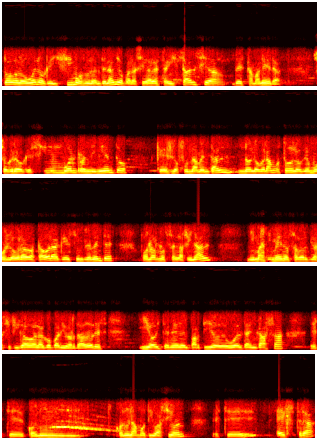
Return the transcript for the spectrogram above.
todo lo bueno que hicimos durante el año para llegar a esta instancia de esta manera. Yo creo que sin un buen rendimiento que es lo fundamental, no logramos todo lo que hemos logrado hasta ahora, que es simplemente ponernos en la final, ni más ni menos haber clasificado a la Copa Libertadores y hoy tener el partido de vuelta en casa este, con, un, con una motivación este, extra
